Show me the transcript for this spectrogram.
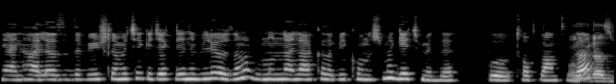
Yani halihazırda bir üçleme çekeceklerini biliyoruz ama bununla alakalı bir konuşma geçmedi bu toplantıda. Onu biraz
